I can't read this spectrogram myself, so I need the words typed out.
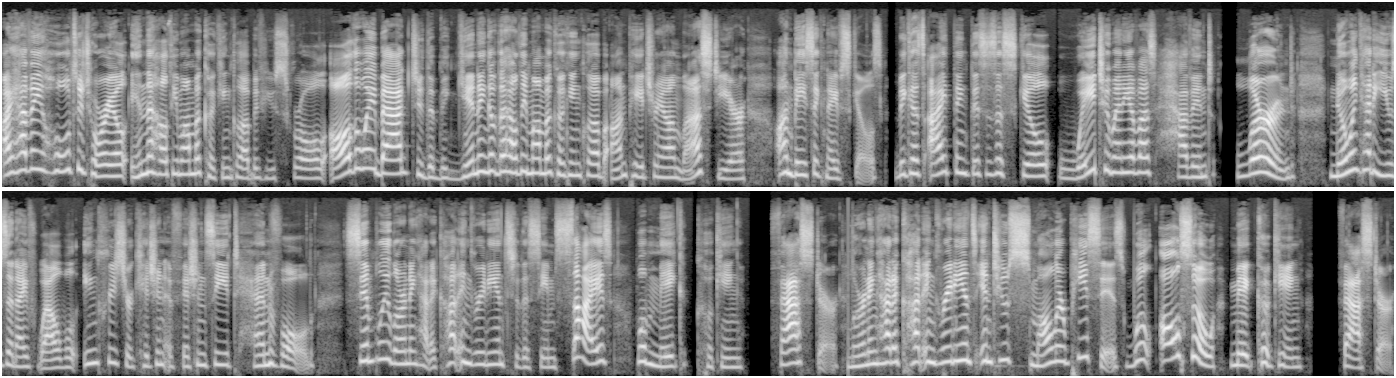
I have a whole tutorial in the Healthy Mama Cooking Club. If you scroll all the way back to the beginning of the Healthy Mama Cooking Club on Patreon last year on basic knife skills, because I think this is a skill way too many of us haven't learned. Knowing how to use a knife well will increase your kitchen efficiency tenfold. Simply learning how to cut ingredients to the same size will make cooking faster. Learning how to cut ingredients into smaller pieces will also make cooking faster.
